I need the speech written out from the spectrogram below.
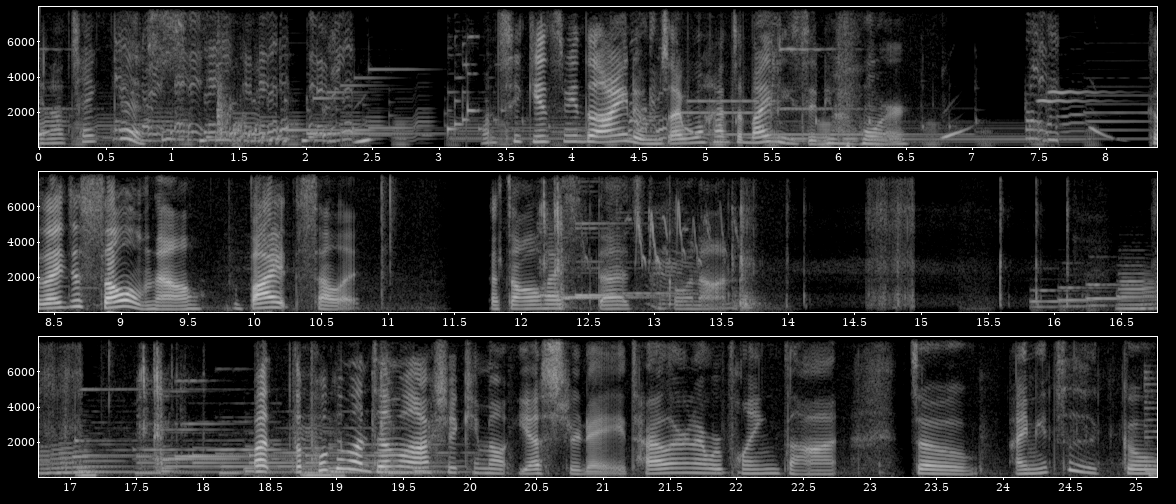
And I'll take this. Once he gives me the items, I won't have to buy these anymore. Because I just sell them now. Buy it to sell it. That's all has, that's been going on. But the Pokemon demo actually came out yesterday. Tyler and I were playing that. So I need to go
